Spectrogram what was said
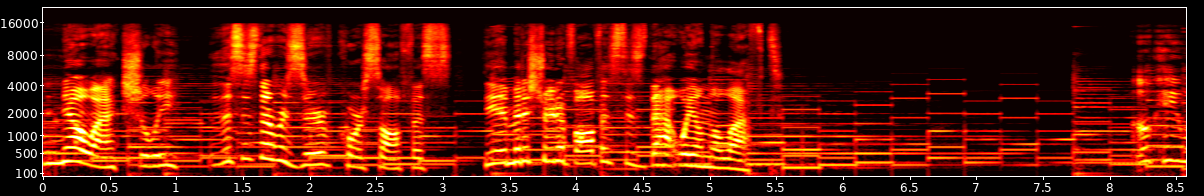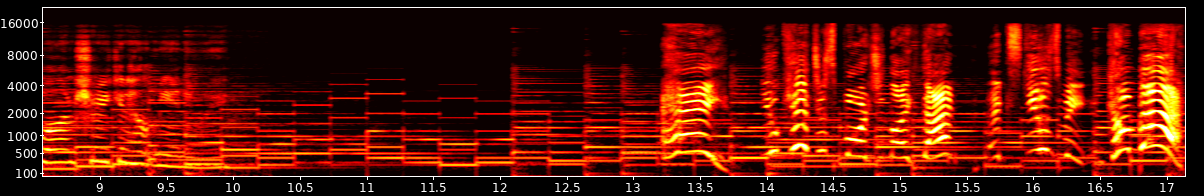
No, actually. This is the reserve course office. The administrative office is that way on the left. Okay, well, I'm sure you can help me anyway. Hey! You can't just barge in like that! Excuse me! Come back!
